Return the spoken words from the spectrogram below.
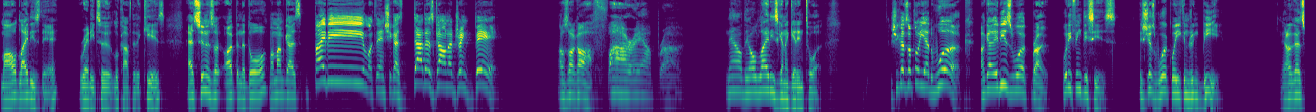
My old lady's there, ready to look after the kids. As soon as I open the door, my mum goes, Baby, like. And she goes, Dada's going to drink beer. I was like, Oh, far out, bro. Now the old lady's going to get into it. She goes, I thought you had work. I go, It is work, bro. What do you think this is? It's just work where you can drink beer. You know, that's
